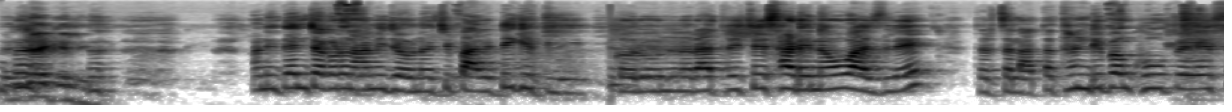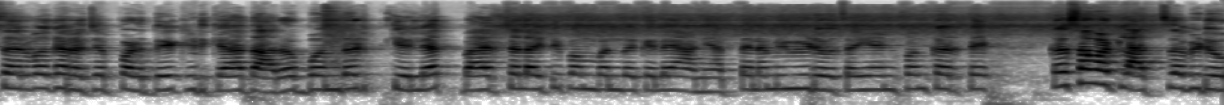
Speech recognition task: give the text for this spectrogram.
एन्जॉय केली. आणि त्यांच्याकडून आम्ही जेवणाची पार्टी घेतली. करून रात्रीचे साडेनऊ वाजले. तर चला आता थंडी पण खूप आहे. सर्व घराचे पडदे खिडक्या दारं बंद केल्यात. बाहेरच्या लाईटी पण बंद केल्या आणि आता ना मी व्हिडिओचा एंड पण करते. कसा वाटला आजचा व्हिडिओ?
